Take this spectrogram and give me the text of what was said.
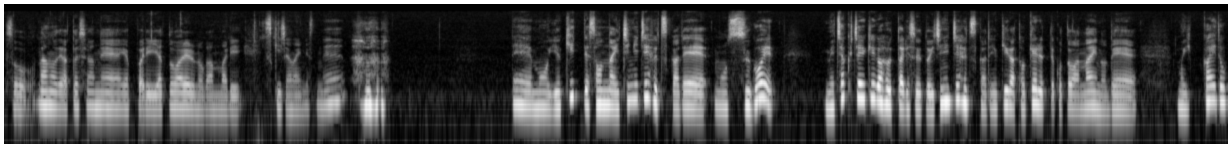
そうなので私はねやっぱり雇われるのがあんまり好きじゃないんですね。でもう雪ってそんな1日2日でもうすごいめちゃくちゃ雪が降ったりすると1日2日で雪が溶けるってことはないのでもう1回どっ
